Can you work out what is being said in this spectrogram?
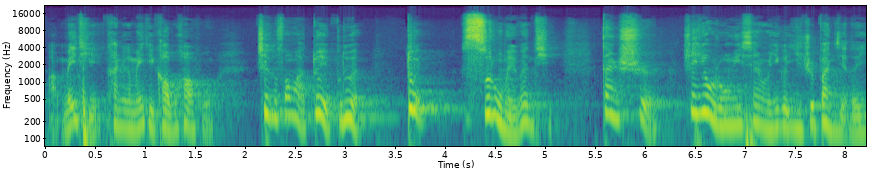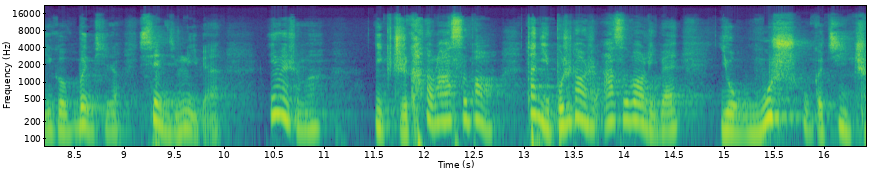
啊，媒体看这个媒体靠不靠谱，这个方法对不对？对，思路没问题，但是这又容易陷入一个一知半解的一个问题上陷阱里边，因为什么？你只看到了阿斯报，但你不知道是阿斯报里边有无数个记者。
